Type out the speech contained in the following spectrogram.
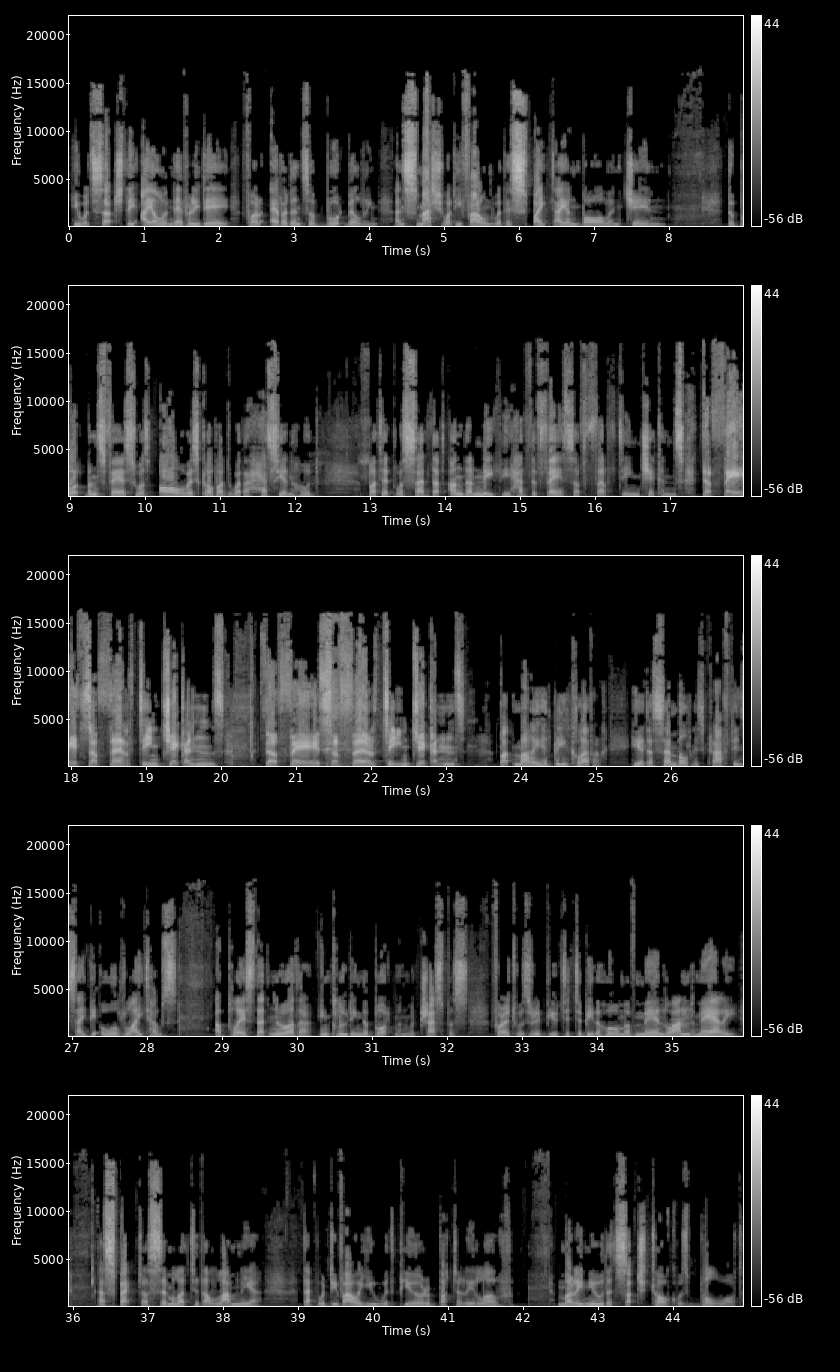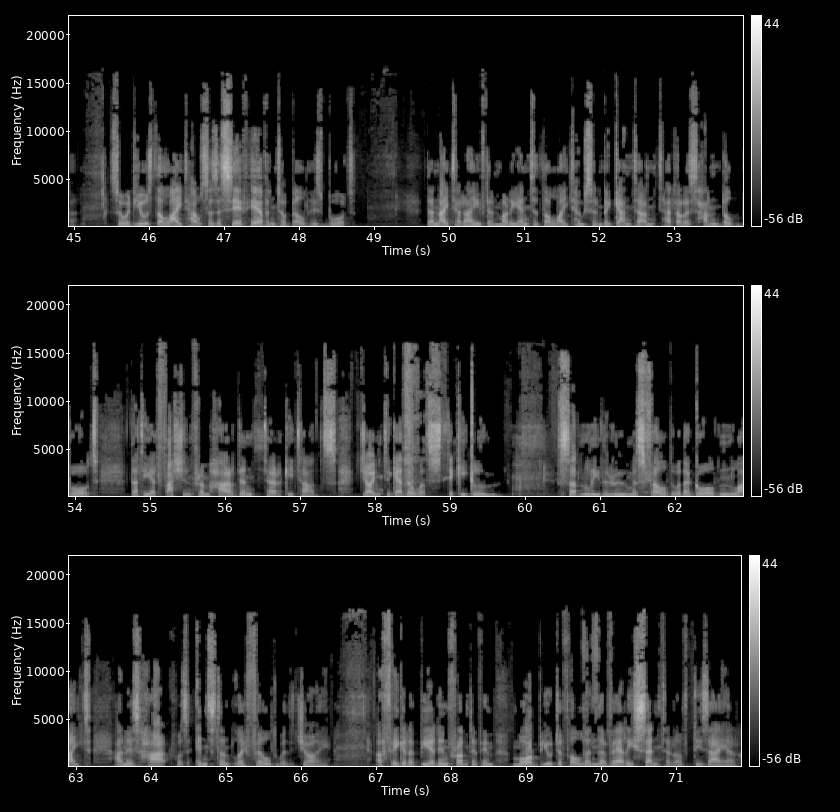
He would search the island every day for evidence of boat building and smash what he found with his spiked iron ball and chain. The boatman's face was always covered with a Hessian hood, but it was said that underneath he had the face of thirteen chickens. The face of thirteen chickens! The face of thirteen chickens! But Murray had been clever. He had assembled his craft inside the old lighthouse, a place that no other, including the boatman, would trespass, for it was reputed to be the home of mainland Mary, a spectre similar to the Lamnia that would devour you with pure buttery love. Murray knew that such talk was bullwater, so had used the lighthouse as a safe haven to build his boat. The night arrived, and Murray entered the lighthouse and began to untether his hand built boat that he had fashioned from hardened turkey tods, joined together with sticky glue. Suddenly, the room was filled with a golden light, and his heart was instantly filled with joy. A figure appeared in front of him, more beautiful than the very centre of desire.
